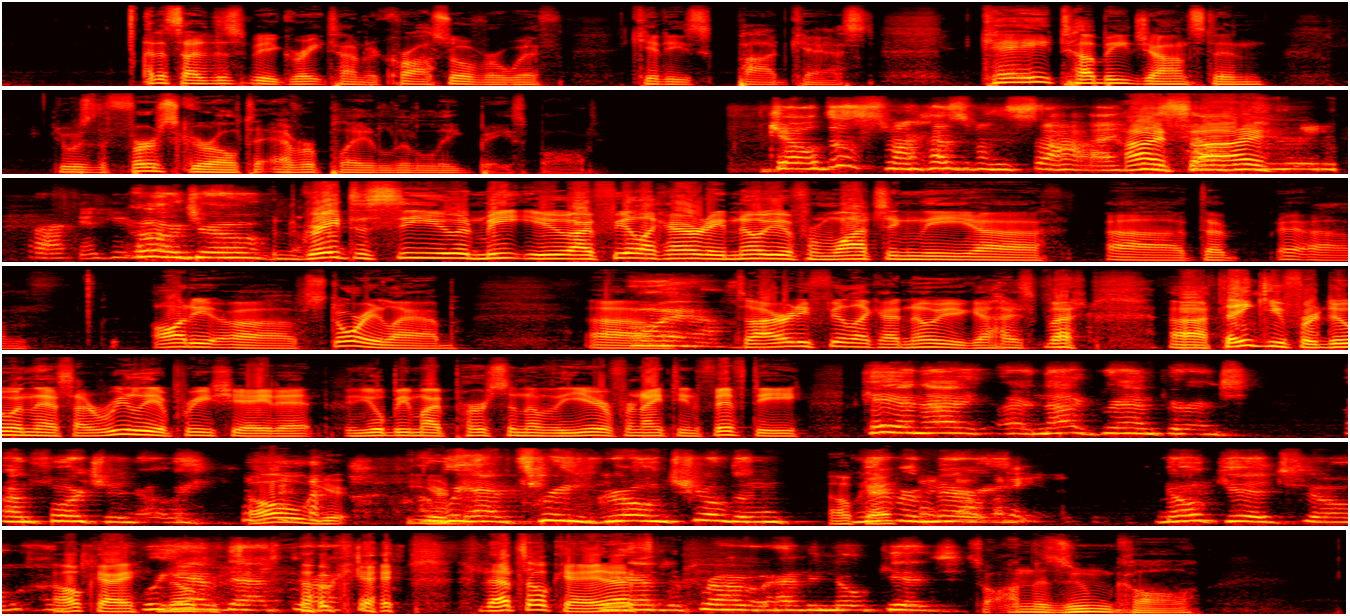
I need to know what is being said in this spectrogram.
I decided this would be a great time to cross over with Kitty's podcast. Kay Tubby Johnston, who was the first girl to ever play Little League Baseball. Joe, this is my husband, Cy. Hi, Cy. Hello, Joe. Great to see you and meet you. I feel like I already know you from watching the uh, uh, the um, audio uh, story lab. Um, oh yeah. So I already feel like I know you guys, but uh, thank you for doing this. I really appreciate it. You'll be my person of the year for 1950. Kay and I are not grandparents unfortunately. Oh, you're, you're... we have three grown children, okay. never married, no kids. So uh, okay, we no, have that. Uh, okay, that's okay. We that's... have the problem of having no kids. So on the Zoom call,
